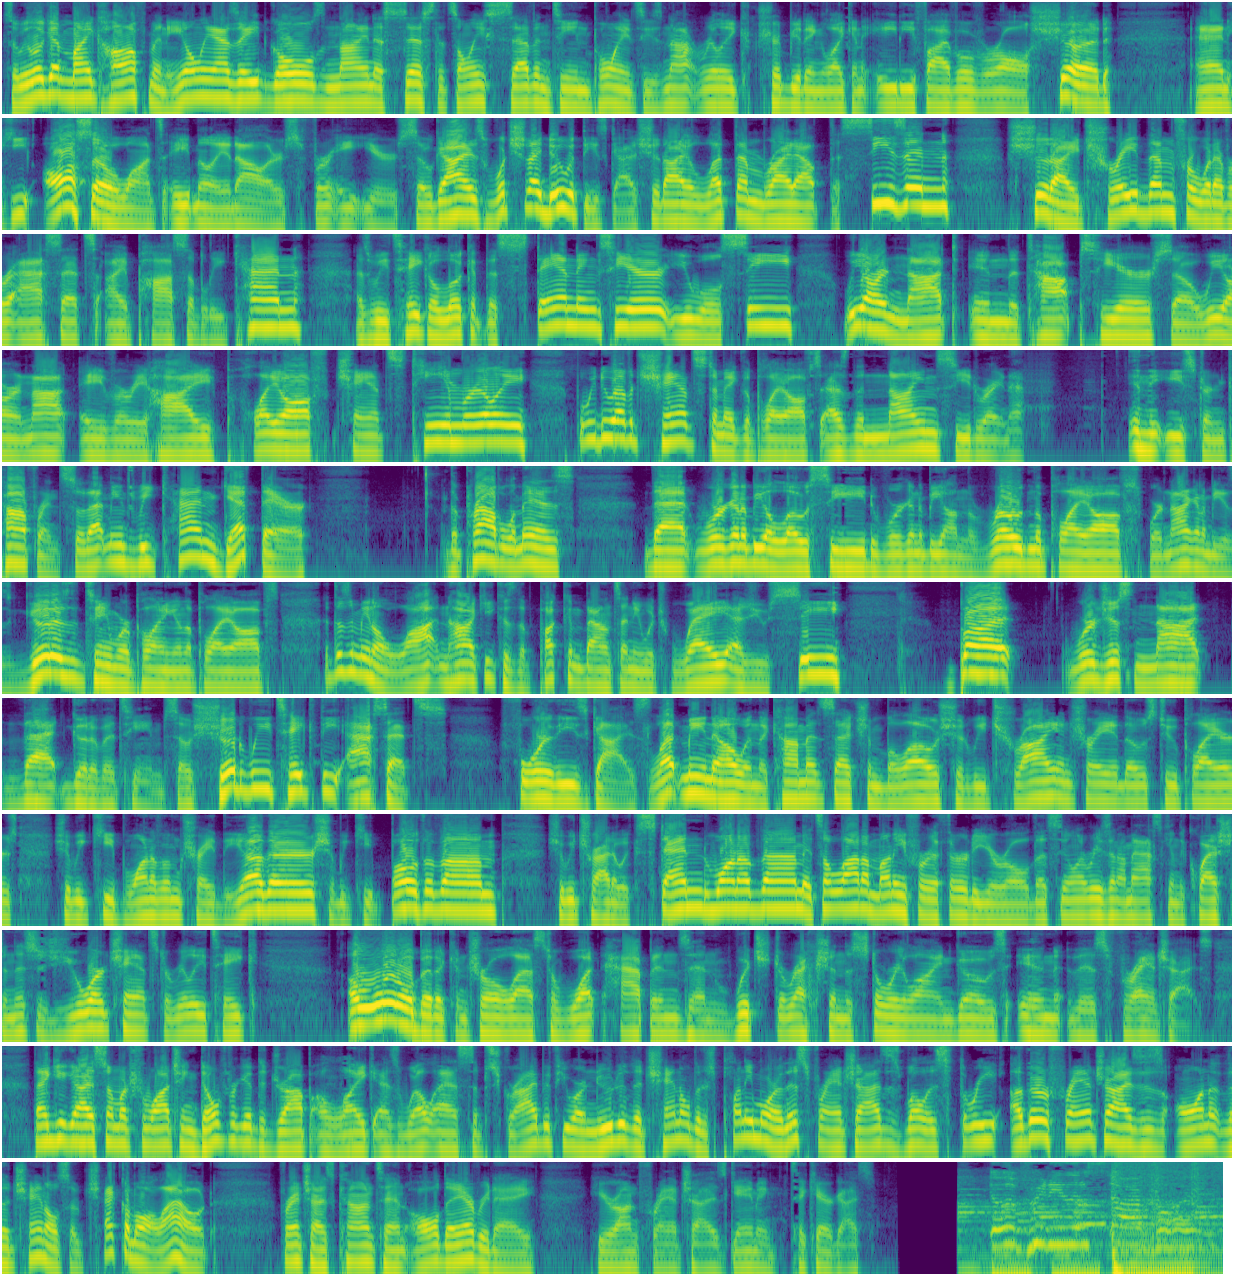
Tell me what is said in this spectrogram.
So we look at Mike Hoffman. He only has eight goals, nine assists. That's only 17 points. He's not really contributing like an 85 overall should. And he also wants $8 million for eight years. So, guys, what should I do with these guys? Should I let them ride out the season? Should I trade them for whatever assets I possibly can? As we take a look at the standings here, you will see we are not in the tops here. So, we are not a very high playoff chance team, really. But we do have a chance to make the playoffs as the nine seed right now in the Eastern Conference. So that means we can get there. The problem is that we're going to be a low seed. We're going to be on the road in the playoffs. We're not going to be as good as the team we're playing in the playoffs. That doesn't mean a lot in hockey because the puck can bounce any which way, as you see. But we're just not that good of a team. So, should we take the assets for these guys. Let me know in the comment section below. Should we try and trade those two players? Should we keep one of them, trade the other? Should we keep both of them? Should we try to extend one of them? It's a lot of money for a 30 year old. That's the only reason I'm asking the question. This is your chance to really take a little bit of control as to what happens and which direction the storyline goes in this franchise. Thank you guys so much for watching. Don't forget to drop a like as well as subscribe if you are new to the channel. There's plenty more of this franchise as well as three other franchises on the channel, so check them all out. Franchise content all day, every day here on Franchise Gaming. Take care, guys. You're a pretty little star boy.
